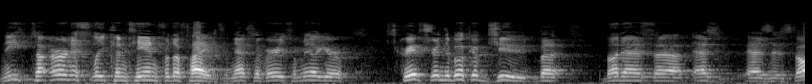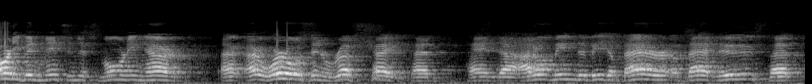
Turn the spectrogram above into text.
needs to earnestly contend for the faith, and that's a very familiar scripture in the book of Jude. But but as uh, as as it's already been mentioned this morning, our our, world is in rough shape, and and uh, I don't mean to be the bearer of bad news, but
